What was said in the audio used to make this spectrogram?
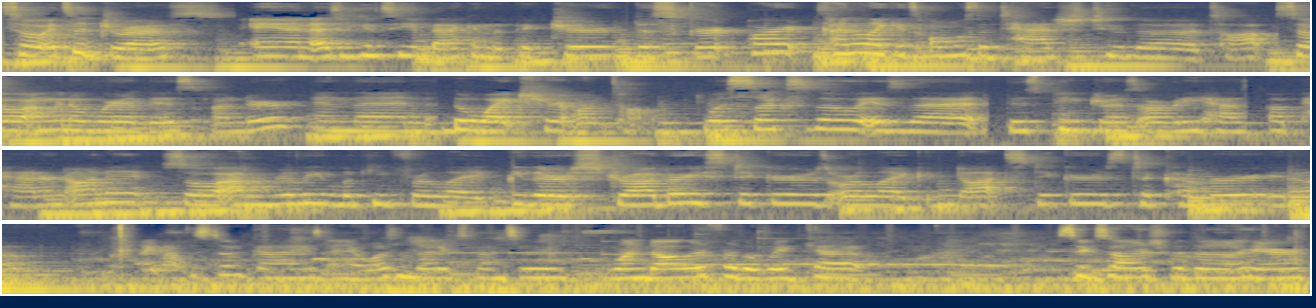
So it's a dress and as you can see back in the picture, the skirt part kind of like it's almost attached to the top. So I'm gonna wear this under and then the white shirt on top. What sucks though is that this pink dress already has a pattern on it. So I'm really looking for like either strawberry stickers or like dot stickers to cover it up. I got the stuff guys and it wasn't that expensive. One dollar for the wig cap, six dollars for the hair.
